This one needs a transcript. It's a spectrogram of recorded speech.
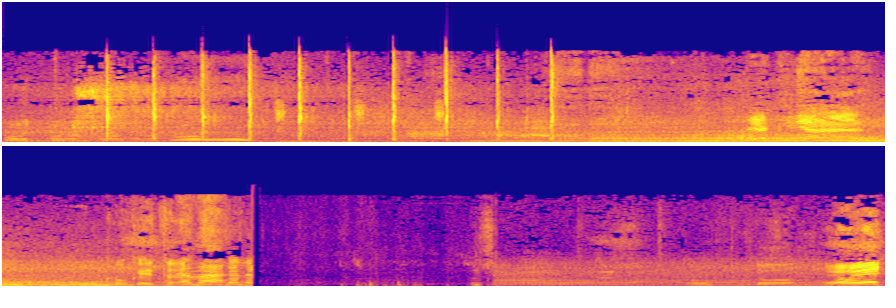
Pojď, pojď, pojď. Jakinia. Koukejte. Né? Jdeme. é. Jo, jeď!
